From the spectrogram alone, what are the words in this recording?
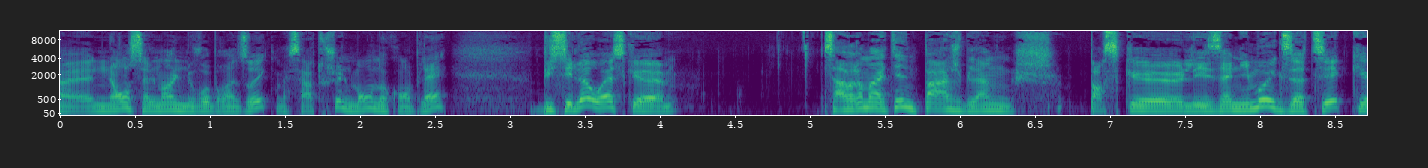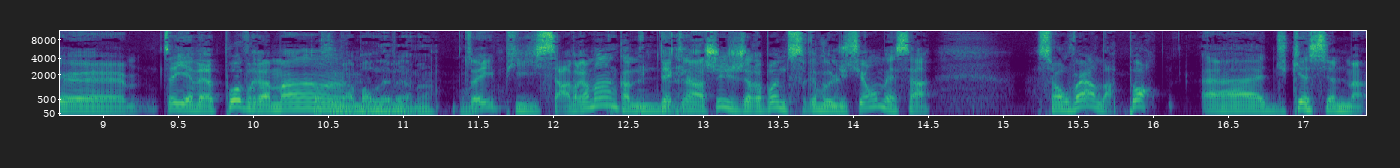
euh, non seulement le Nouveau-Brunswick, mais ça a touché le monde au complet. Puis c'est là où est-ce que ça a vraiment été une page blanche parce que les animaux exotiques, euh, tu sais, il y avait pas vraiment Personne n'en parlait vraiment. tu sais, puis ça a vraiment comme déclenché, je dirais pas une petite révolution, mais ça ça a ouvert la porte à du questionnement.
